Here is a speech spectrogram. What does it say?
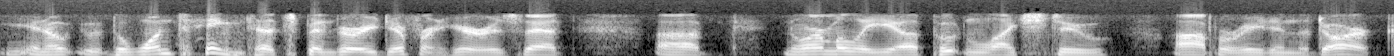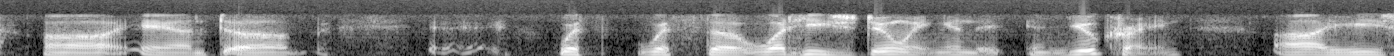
you know, the one thing that's been very different here is that uh, normally uh, Putin likes to operate in the dark, uh, and uh, with with uh, what he's doing in the in Ukraine, uh, he's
